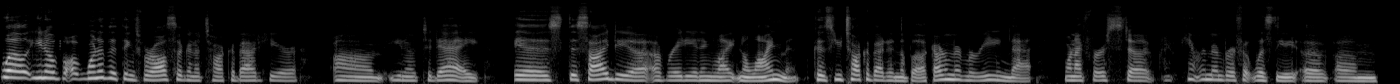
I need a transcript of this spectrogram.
Well, you know, one of the things we're also going to talk about here, um, you know, today is this idea of radiating light and alignment because you talk about it in the book. I remember reading that when I first, uh, I can't remember if it was the uh, um,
